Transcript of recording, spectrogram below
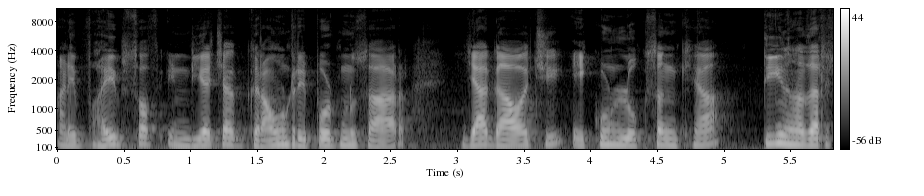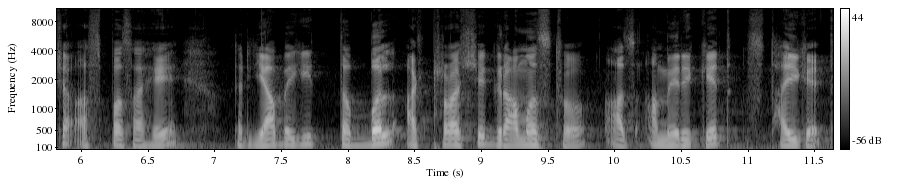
आणि व्हाईब्स ऑफ इंडियाच्या ग्राउंड रिपोर्टनुसार या गावाची एकूण लोकसंख्या तीन हजारच्या आसपास आहे. तर यापैकी तब्बल अठराशे ग्रामस्थ आज अमेरिकेत स्थायिक आहेत.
